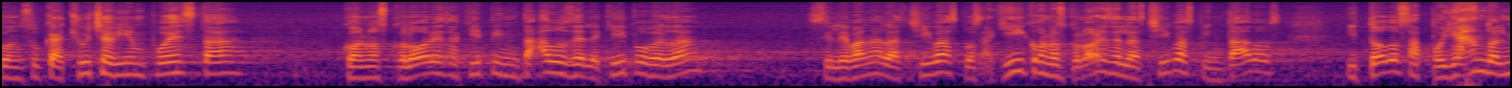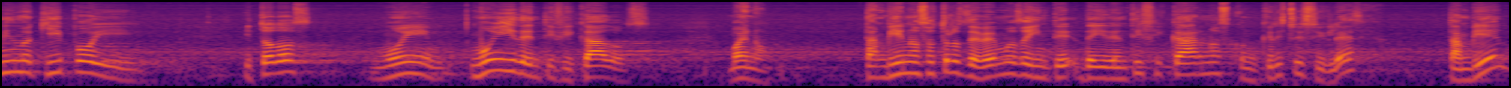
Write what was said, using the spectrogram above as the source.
con su cachucha bien puesta, con los colores aquí pintados del equipo, ¿verdad? Si le van a las chivas, pues aquí con los colores de las chivas pintados y todos apoyando al mismo equipo y, todos muy, muy identificados. Bueno, también nosotros debemos de, de identificarnos con Cristo y su iglesia. También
